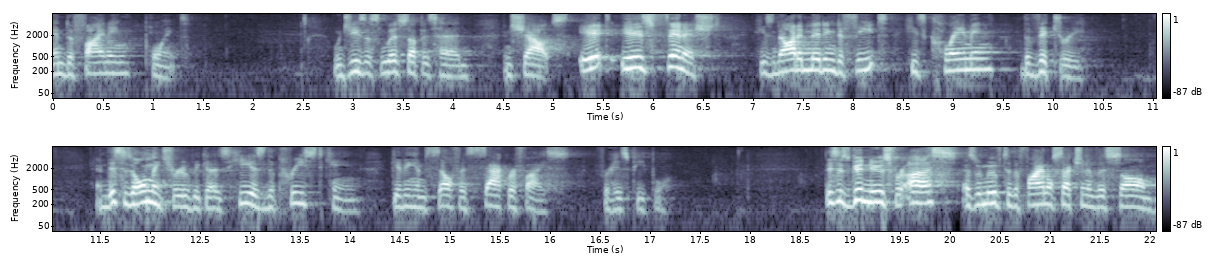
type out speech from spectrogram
and defining point. When Jesus lifts up his head and shouts, It is finished, he's not admitting defeat, he's claiming the victory. And this is only true because he is the priest king, giving himself as sacrifice for his people. This is good news for us as we move to the final section of this psalm,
